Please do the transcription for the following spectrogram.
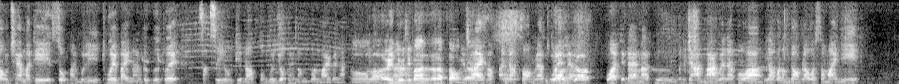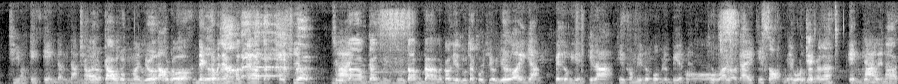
รองแชมป์มาที่สุพรรณบุรีถ้วยใบนั้นก็คือถ้วยศักดิ์ศรีของทีมเราผมก็ยกให้น้องต้นไม้ไปนะ อ๋อเหรอเอ้ยอยู่ที่บ้านระดับสองใช่ไหมใช่ครับ อันดับสองเนี่ยสุดถ้วยยอดสุเนี่ดยยอด กว่าจะได้มาคือมันยากมากเลยนะ เพราะว่าเราก็ต้องยอมรับว่าสมัยนี้ ทีมเก่งๆดังๆใช่เยอะก้าวกระโดดมาเยอะก้าวแล้วกระก็โดดเด็กเยอะสมัยเนี้ยมันพัฒนาจากโซเชียลใช่ ดูตามกันดูตามต่างๆแล้วก็เรียนรู้จากโซเชียลเยแล้วอะก็อีกอย่างเป็นโรงเรียนกีฬาที่เขามีระบบระเบียบเนี่ยอ๋อถือว่าเราได้ที่สองเนี่ยถือว่าเก่งแล้วนะเก่งเก่งมากเลยนะ มาก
